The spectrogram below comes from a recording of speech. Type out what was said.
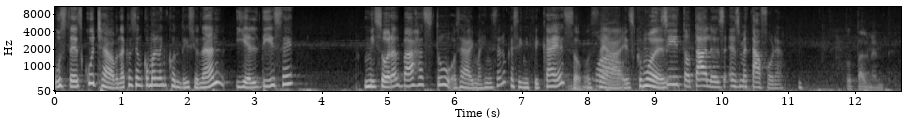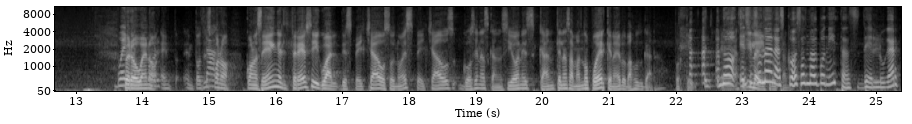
usted escucha una canción como La Incondicional y él dice, mis horas bajas tú. O sea, imagínense lo que significa eso. O sea, es como de... Sí, total, es, es metáfora. Totalmente. Bueno, Pero bueno, por- ent- entonces Dale. cuando, cuando se den el 13 igual, despechados o no despechados, gocen las canciones, cántenlas a más no poder, que nadie los va a juzgar. Porque No, eh, esa es una de las cosas más bonitas del lugar,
